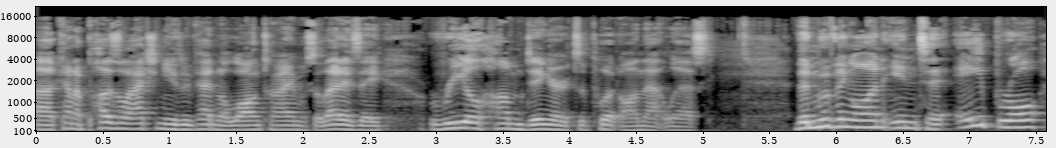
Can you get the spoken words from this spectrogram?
uh, kind of puzzle action games we've had in a long time. So that is a real humdinger to put on that list. Then moving on into April,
